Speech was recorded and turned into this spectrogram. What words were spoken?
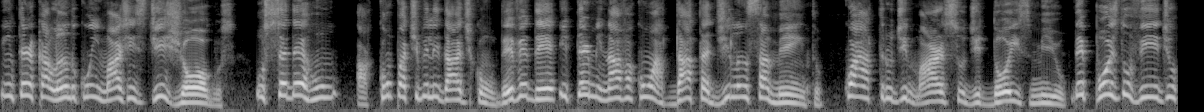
intercalando com imagens de jogos o CD-ROM, a compatibilidade com o DVD e terminava com a data de lançamento, 4 de março de 2000. Depois do vídeo,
